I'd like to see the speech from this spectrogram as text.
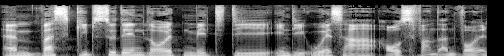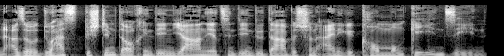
ähm, was gibst du den Leuten mit, die in die USA auswandern wollen? Also du hast bestimmt auch in den Jahren jetzt, in denen du da bist, schon einige kommen und gehen sehen.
